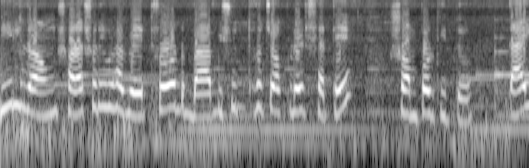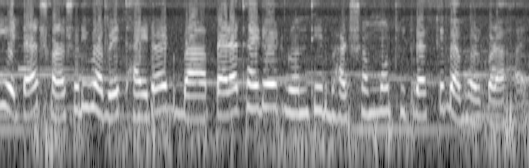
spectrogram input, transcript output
নীল রং সরাসরিভাবে থ্রোট বা বিশুদ্ধ চক্রের সাথে সম্পর্কিত। তাই এটা সরাসরিভাবে থাইরয়েড বা প্যারাথাইরয়েড গ্রন্থির ভারসাম্য ঠিক রাখতে ব্যবহার করা হয়।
